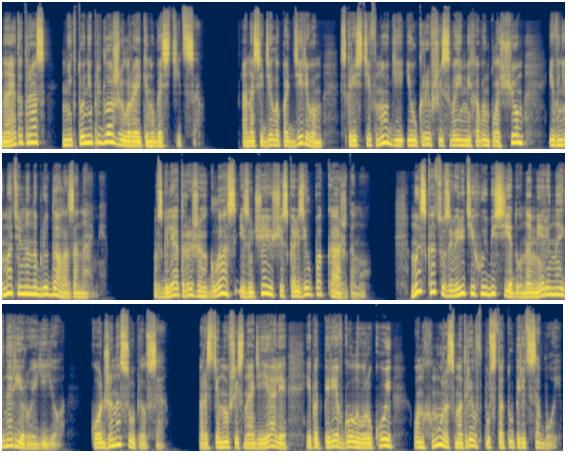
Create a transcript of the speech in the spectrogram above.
На этот раз никто не предложил Рейкину гоститься. Она сидела под деревом, скрестив ноги и укрывшись своим меховым плащом, и внимательно наблюдала за нами. Взгляд рыжих глаз изучающе скользил по каждому. Мы с Кацу завели тихую беседу, намеренно игнорируя ее. Кот же насупился. Растянувшись на одеяле и подперев голову рукой, он хмуро смотрел в пустоту перед собой.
